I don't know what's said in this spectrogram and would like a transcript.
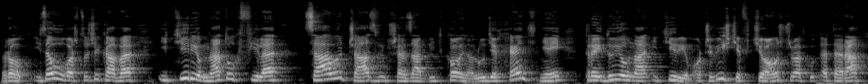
rok. I zauważ, co ciekawe, Ethereum na tą chwilę cały czas wyprzedza Bitcoina. Ludzie chętniej tradują na Ethereum. Oczywiście wciąż, w przypadku Ethera,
